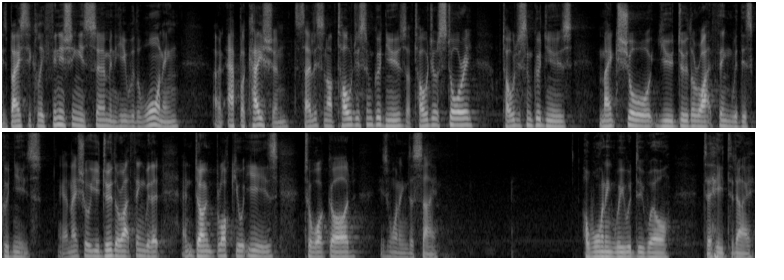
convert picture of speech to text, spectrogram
he's basically finishing his sermon here with a warning, an application to say, listen, I've told you some good news. I've told you a story. I've told you some good news. Make sure you do the right thing with this good news. Okay, make sure you do the right thing with it and don't block your ears to what God is wanting to say. A warning we would do well to heed today.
